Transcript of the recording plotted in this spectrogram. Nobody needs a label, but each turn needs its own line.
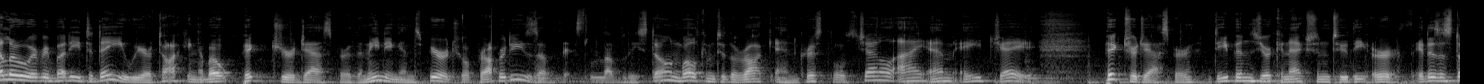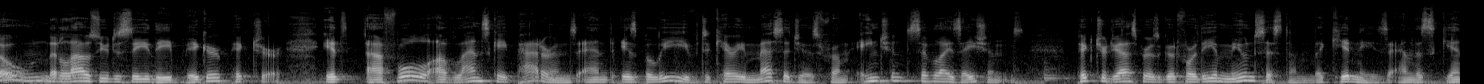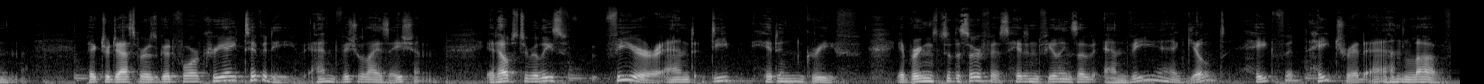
Hello, everybody. Today we are talking about picture jasper, the meaning and spiritual properties of this lovely stone. Welcome to the Rock'n Crystals channel. I am AJ. Picture jasper deepens your connection to the earth. It is a stone that allows you to see the bigger picture. It's uh, full of landscape patterns and is believed to carry messages from ancient civilizations. Picture jasper is good for the immune system, the kidneys, and the skin. Picture Jasper is good for creativity and visualization. It helps to release fear and deep hidden grief. It brings to the surface hidden feelings of envy, guilt, hatred, hatred, and love.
